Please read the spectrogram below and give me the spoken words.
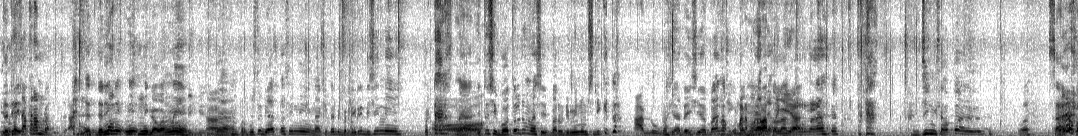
Jadi cakram dah. Ja- jadi ini ini, ini gawang nih. Nah perpus tuh di atas ini. Nah kita berdiri di sini. Petak nah itu si botol tuh masih baru diminum sedikit lah. Aduh. masih ada isinya banyak. Mana- udah berat lagi ya. keras kan. Petak anjing siapa? Wah siapa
